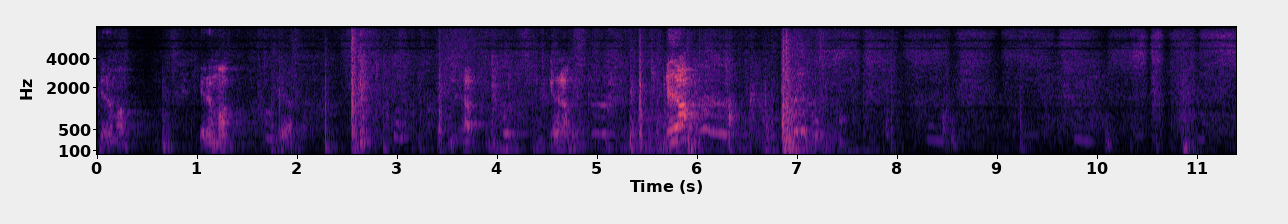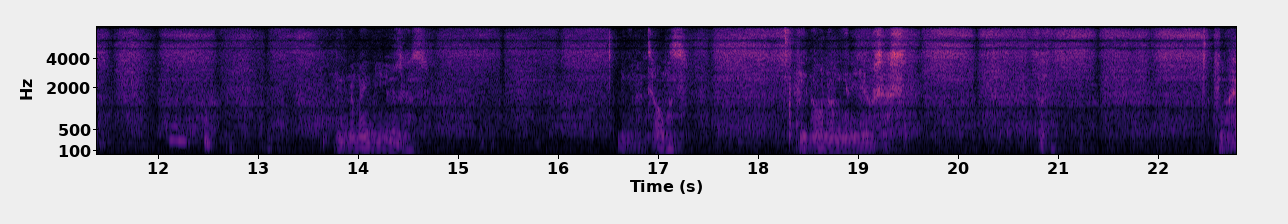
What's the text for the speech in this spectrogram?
Get him up. Get him up. Get up. Get up. Get up. Get up. You gonna make me use this? Us? You know what I'm gonna use this. Fine.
